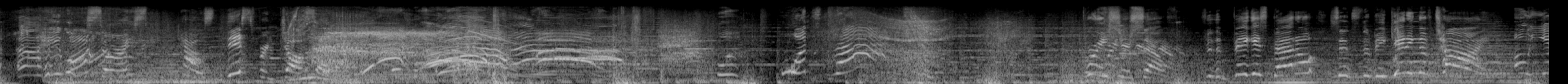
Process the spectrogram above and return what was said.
Hey, Wolfosaurus! How's this for Jocelyn? Ah! What's that? Brace yourself for the biggest battle since the beginning of time! Oh yeah?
